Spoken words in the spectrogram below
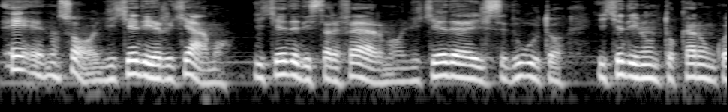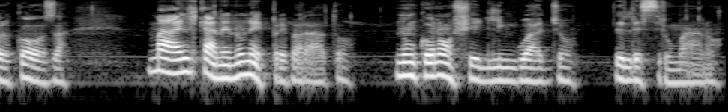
e non so, gli chiede il richiamo, gli chiede di stare fermo, gli chiede il seduto, gli chiede di non toccare un qualcosa, ma il cane non è preparato, non conosce il linguaggio dell'essere umano.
